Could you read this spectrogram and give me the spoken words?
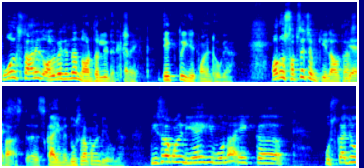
pole star is always in the northerly direction एक तो ये पॉइंट हो गया। और वो सबसे चमकीला होता है Yes. स्काई में। दूसरा पॉइंट ये हो गया। तीसरा पॉइंट ये है कि वो ना एक उसका जो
